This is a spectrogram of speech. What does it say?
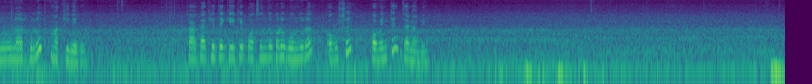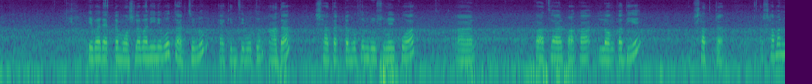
নুন আর হলুদ মাখিয়ে নেব। কাঁকড়া খেতে কে কে পছন্দ করো বন্ধুরা, অবশ্যই কমেন্টে জানাবে। এবার একটা মশলা বানিয়ে নেব, তার জন্য এক ইঞ্চি মতন আদা, সাত আটটা মতন রসুনের কোয়া আর কাঁচা আর পাকা লঙ্কা দিয়ে সাতটা। আর সামান্য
